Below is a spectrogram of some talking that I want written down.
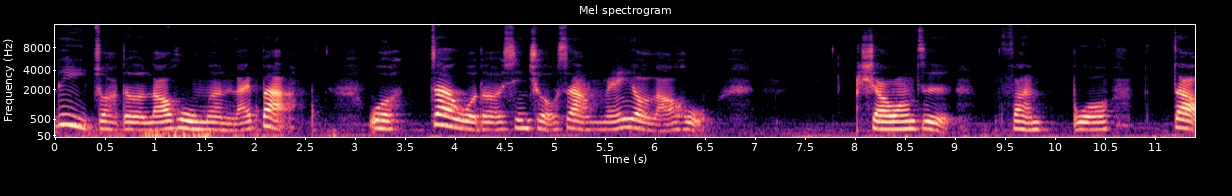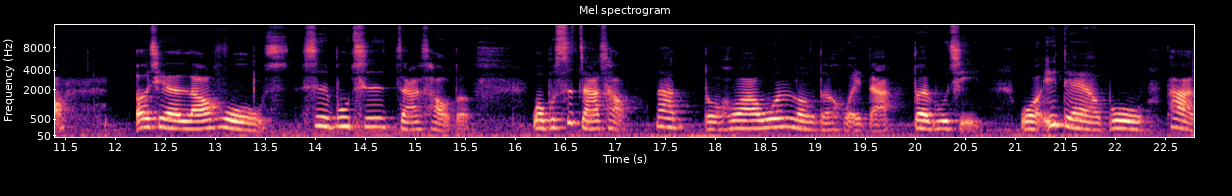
利爪的老虎们，来吧！我在我的星球上没有老虎。”小王子反驳道：“而且老虎是不吃杂草的。”“我不是杂草。”那朵花温柔的回答：“对不起。”我一点也不怕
